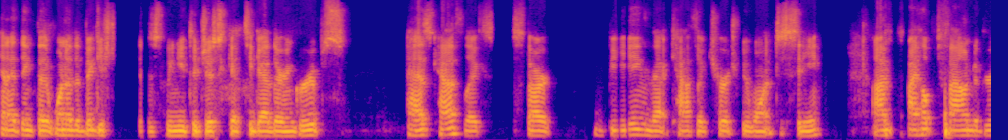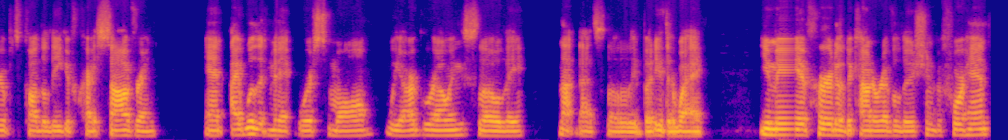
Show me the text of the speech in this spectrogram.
and I think that one of the biggest is we need to just get together in groups as Catholics, start being that Catholic Church we want to see. Um, I helped found a group. It's called the League of Christ Sovereign. And I will admit, we're small. We are growing slowly. Not that slowly, but either way. You may have heard of the Counter Revolution beforehand.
